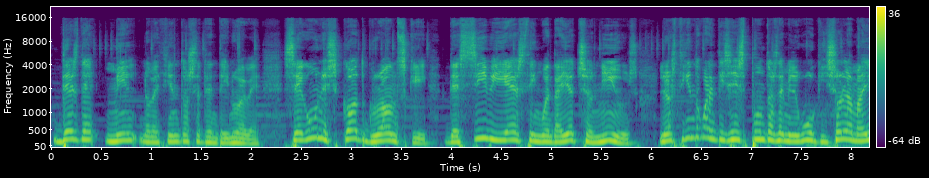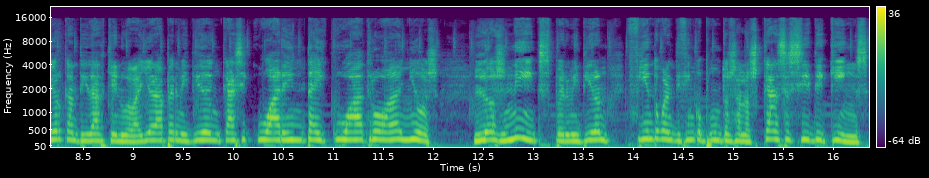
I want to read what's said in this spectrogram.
desde 1979. Según Scott Gronsky de CBS 58 News, los 146 puntos de Milwaukee son la mayor cantidad que Nueva York ha permitido en casi 44 años. Los Knicks permitieron 145 puntos a los Kansas City Kings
